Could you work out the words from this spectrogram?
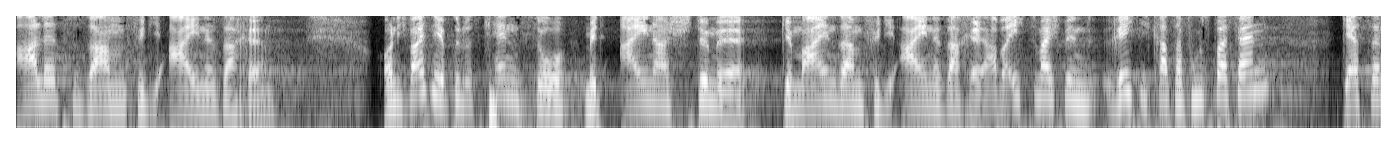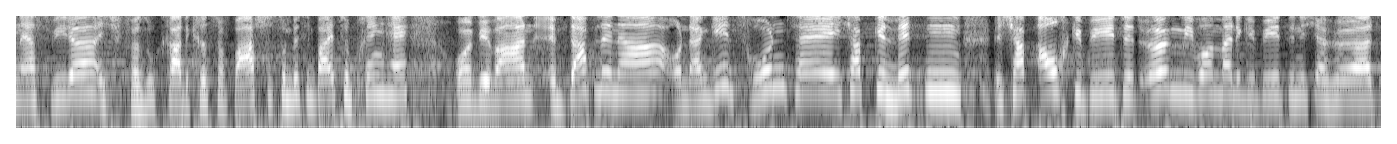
Alle zusammen für die eine Sache. Und ich weiß nicht, ob du das kennst, so mit einer Stimme gemeinsam für die eine Sache. Aber ich zum Beispiel bin ein richtig krasser Fußballfan. Gestern erst wieder. Ich versuche gerade Christoph Bartsch das so ein bisschen beizubringen, hey. Und wir waren im Dubliner und dann geht's rund, hey. Ich habe gelitten, ich habe auch gebetet. Irgendwie wurden meine Gebete nicht erhört.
